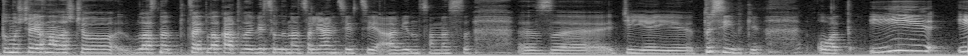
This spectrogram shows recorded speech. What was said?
Тому що я знала, що власне цей плакат вивісили на Цалянцівці, а він саме з, з тієї тусівки. От. І, і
